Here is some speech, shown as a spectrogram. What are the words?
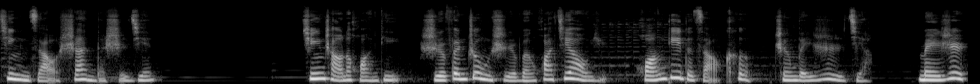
敬早膳的时间。清朝的皇帝十分重视文化教育，皇帝的早课称为日讲，每日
